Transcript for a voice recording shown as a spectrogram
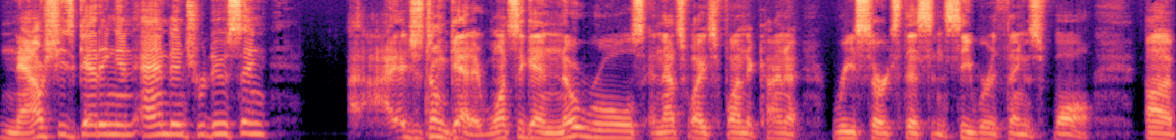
now she's getting in and introducing I just don't get it. Once again, no rules, and that's why it's fun to kind of research this and see where things fall. Uh,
